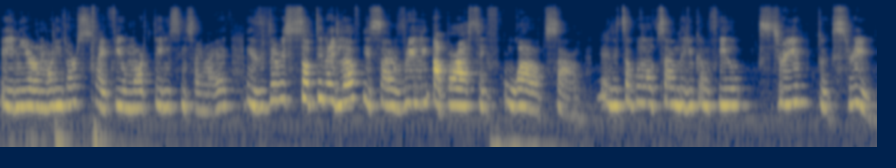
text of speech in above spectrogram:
in-ear monitors, I feel more things inside my head. If there is something I love, it's a really abrasive, wild sound and it's a wild sound that you can feel extreme to extreme.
